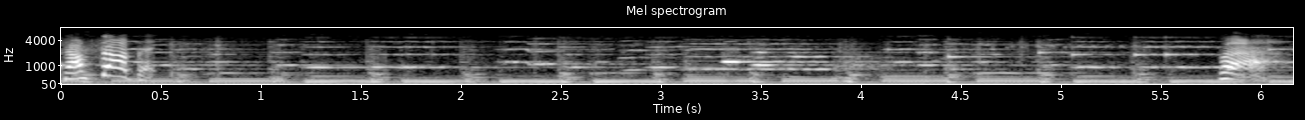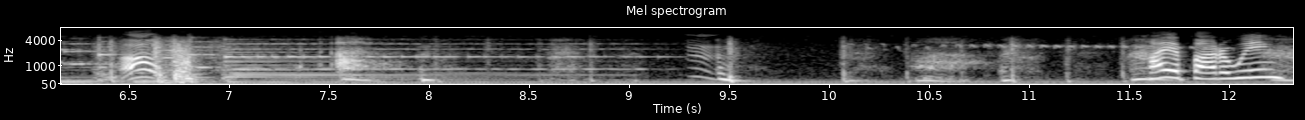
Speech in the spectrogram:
Now stop it. Ah. Oh. Ah. Hiya, Fodderwing.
